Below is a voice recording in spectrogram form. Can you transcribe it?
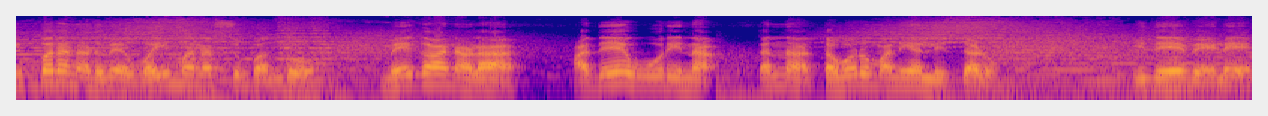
ಇಬ್ಬರ ನಡುವೆ ವೈಮನಸ್ಸು ಬಂದು ಮೇಘಾನಳ ಅದೇ ಊರಿನ ತನ್ನ ತವರು ಮನೆಯಲ್ಲಿದ್ದಳು. ಇದೇ ವೇಳೆ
